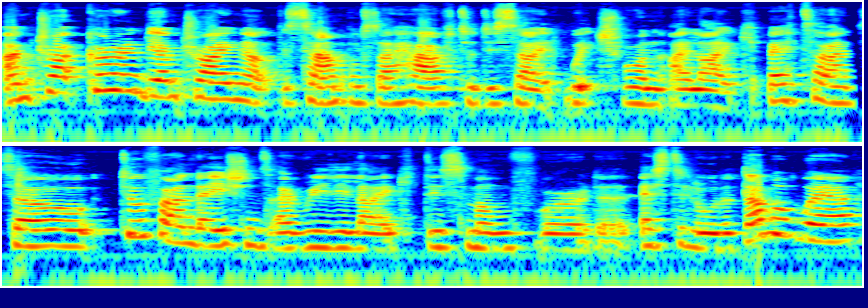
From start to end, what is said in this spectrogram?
I'm currently I'm trying out the samples I have to decide which one I like better. So two foundations I really like this month were the Estee Lauder Double Wear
